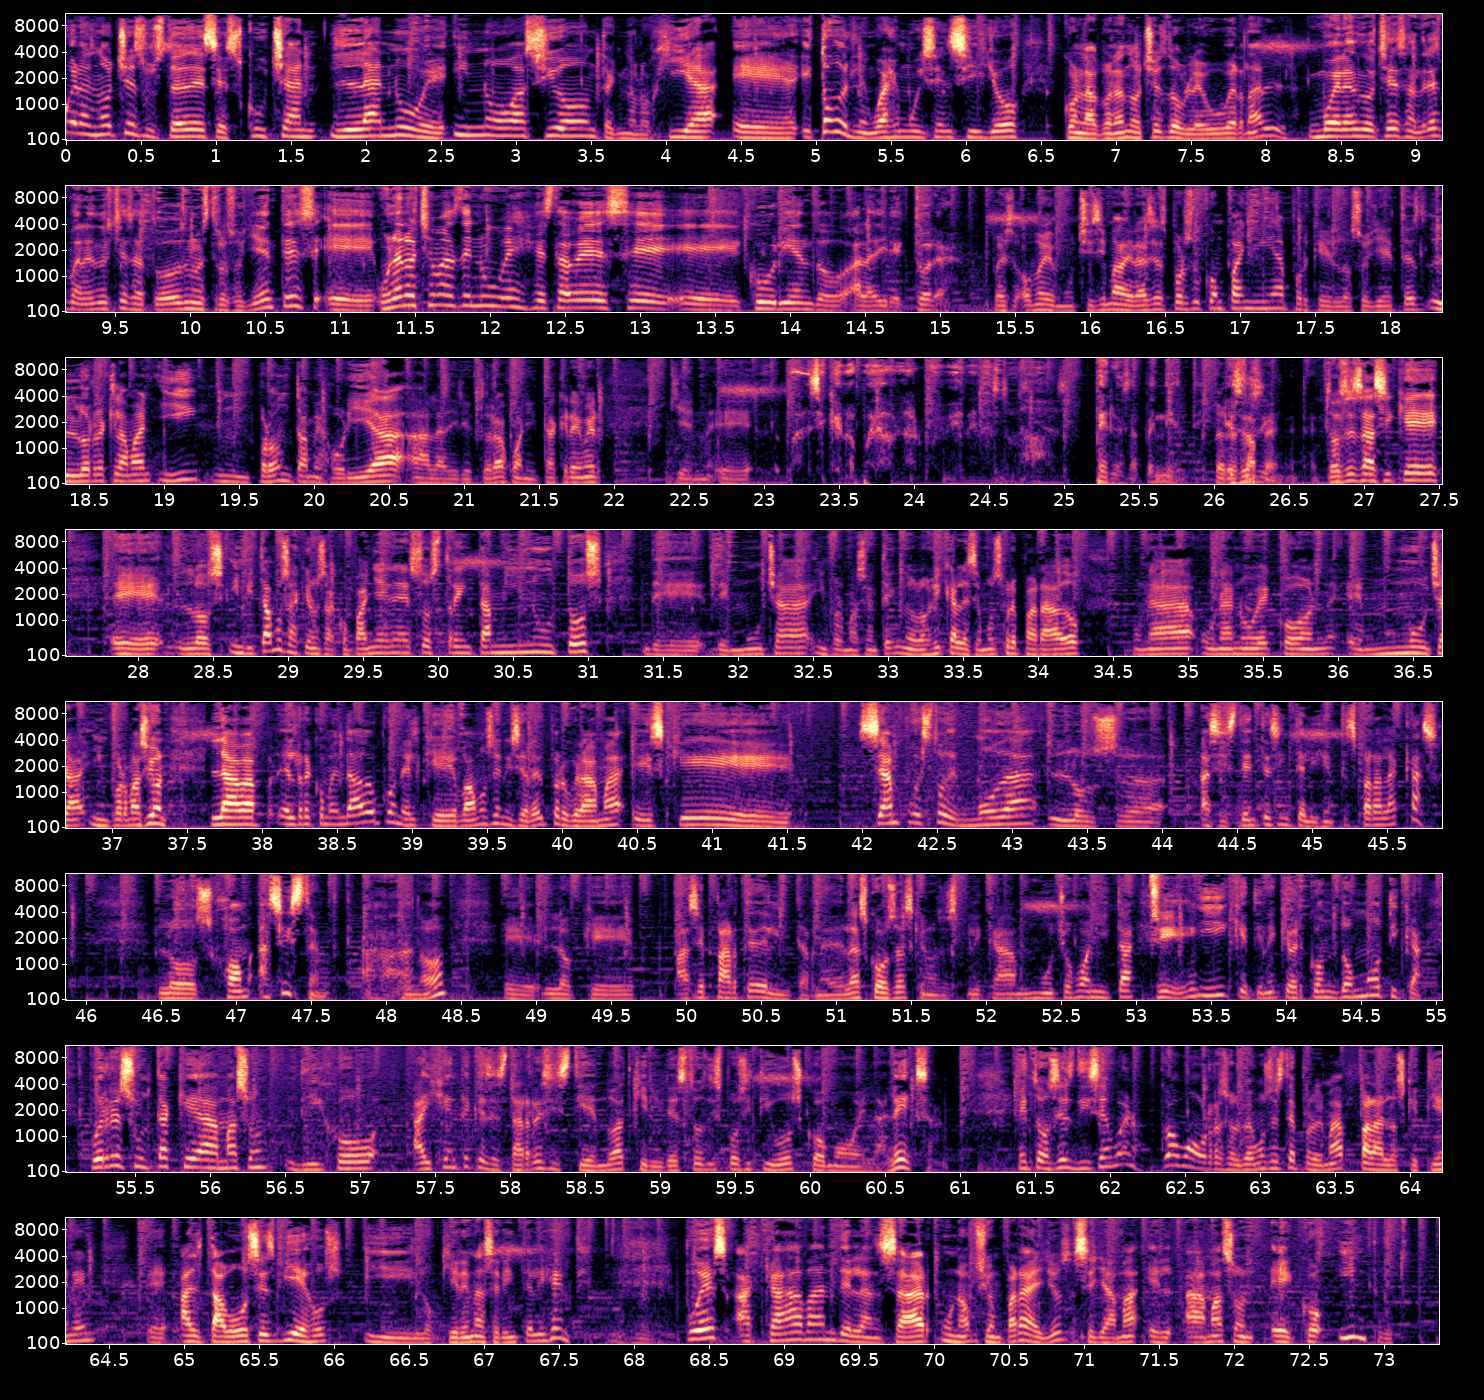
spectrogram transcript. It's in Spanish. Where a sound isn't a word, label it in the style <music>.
Buenas noches, ustedes escuchan La Nube, innovación, tecnología eh, y todo el lenguaje muy sencillo con las buenas noches W Bernal. Buenas noches Andrés, buenas noches a todos nuestros oyentes. Eh, una noche más de nube, esta vez eh, cubriendo a la directora. Pues hombre, muchísimas gracias por su compañía porque los oyentes lo reclaman y mm, pronta mejoría a la directora Juanita Kremer, quien parece que no puede hablar muy bien en estos días. Pero está pendiente. Pero está pendiente. Entonces, así que los invitamos a que nos acompañen en estos 30 minutos de, de, mucha información tecnológica. Les hemos preparado una, una nube con eh, mucha información. La, el recomendado con el que vamos a iniciar el programa es que se han puesto de moda los uh, asistentes inteligentes para la casa, los Home Assistant, Ajá. ¿no? Eh, lo que hace parte del Internet de las Cosas, que nos explica mucho Juanita, sí. y que tiene que ver con domótica. Pues resulta que Amazon dijo, hay gente que se está resistiendo a adquirir estos dispositivos como el Alexa. Entonces dicen, bueno, ¿cómo resolvemos este problema para los que tienen eh, altavoces viejos y lo quieren hacer inteligente? Uh -huh. Pues acaban de lanzar una opción para ellos, se llama el Amazon Echo Input.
